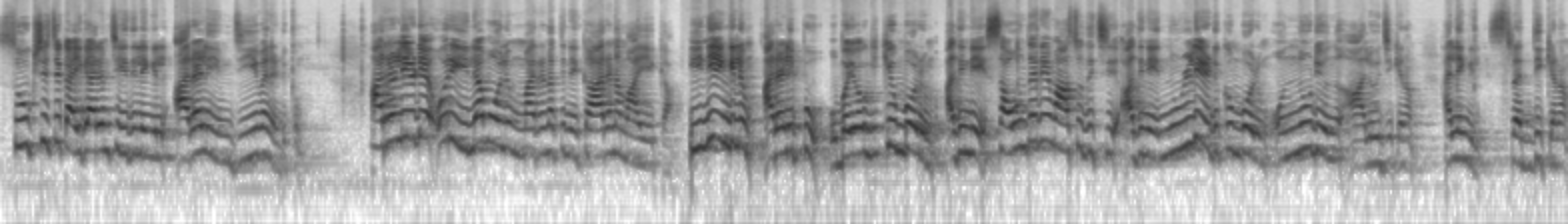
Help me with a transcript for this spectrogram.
സൂക്ഷിച്ച് കൈകാര്യം ചെയ്തില്ലെങ്കിൽ അരളിയും ജീവൻ എടുക്കും അരളിയുടെ ഒരു ഇല പോലും മരണത്തിന് കാരണമായേക്കാം. ഇനിയെങ്കിലും അരളിപ്പൂ ഉപയോഗിക്കുമ്പോഴും അതിന്റെ സൗന്ദര്യം ആസ്വദിച്ച് അതിനെ നുള്ളിയെടുക്കുമ്പോഴും ഒന്നുകൂടി ഒന്ന് ആലോചിക്കണം അല്ലെങ്കിൽ ശ്രദ്ധിക്കണം.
